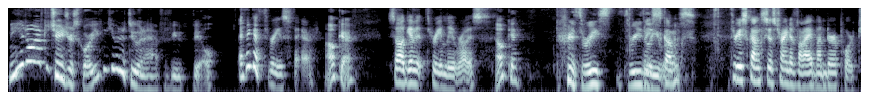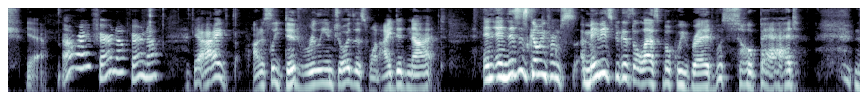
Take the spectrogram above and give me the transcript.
I mean, you don't have to change your score. You can give it a two and a half if you feel. I think a three is fair. Okay. So I'll give it three Leroy's. Okay. three, three, three Three Leroys. skunks. Three skunks just trying to vibe under a porch. Yeah. All right. Fair enough. Fair enough. Yeah, I honestly did really enjoy this one. I did not, and and this is coming from maybe it's because the last book we read was so bad that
